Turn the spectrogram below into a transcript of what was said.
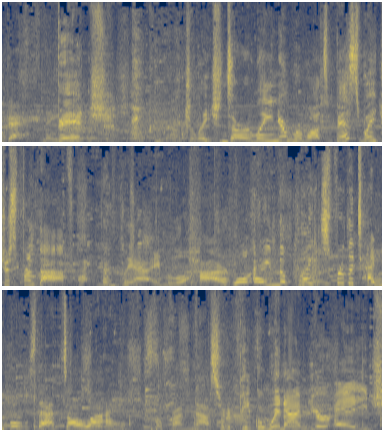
Go, Daphne. Bitch. Oh, congratulations, Arlene. You're Merlotte's best waitress for life. Quite frankly, I aim a little higher. Well, aim the plates for the tables. That's all I ask. Hope I'm nicer to people when I'm your age.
